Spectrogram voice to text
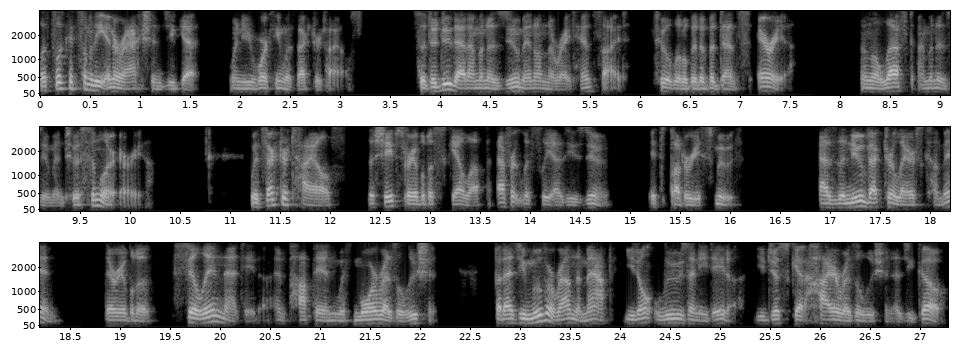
Let's look at some of the interactions you get when you're working with vector tiles. So to do that, I'm gonna zoom in on the right-hand side to a little bit of a dense area. On the left, I'm gonna zoom into a similar area. With vector tiles, the shapes are able to scale up effortlessly as you zoom. It's buttery smooth. As the new vector layers come in, they're able to fill in that data and pop in with more resolution. But as you move around the map, you don't lose any data. You just get higher resolution as you go.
